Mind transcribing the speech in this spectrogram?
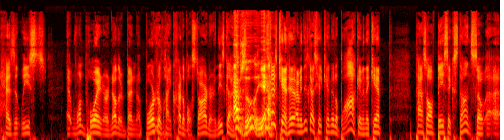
has at least at one point or another been a borderline credible starter. And these guys, absolutely, yeah, these guys can't hit. I mean, these guys can't, hit a block. I mean, they can't pass off basic stunts. So uh,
